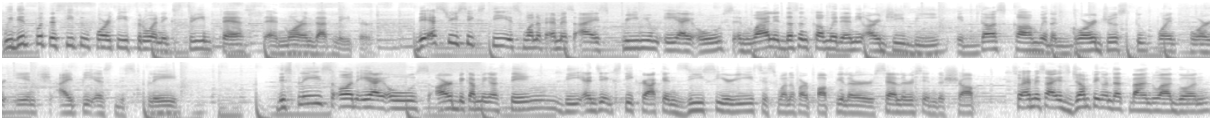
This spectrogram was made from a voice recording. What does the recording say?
We did put the C240 through an extreme test, and more on that later. The S360 is one of MSI's premium AIOs, and while it doesn't come with any RGB, it does come with a gorgeous 2.4-inch IPS display. Displays on AIOs are becoming a thing. The NZXT Kraken Z series is one of our popular sellers in the shop. So MSI is jumping on that bandwagon,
